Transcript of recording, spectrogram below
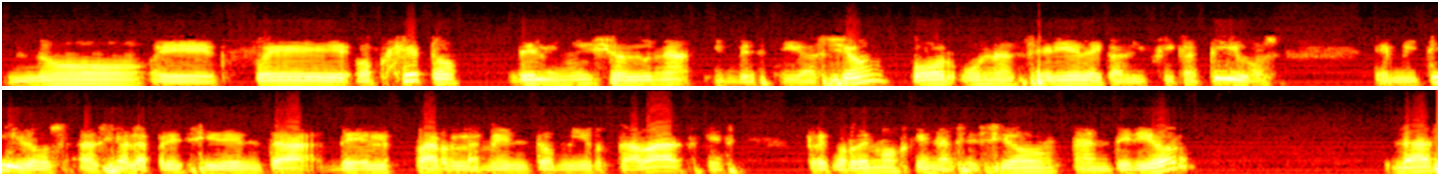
no eh, fue objeto del inicio de una investigación por una serie de calificativos emitidos hacia la presidenta del Parlamento, Mirta Vázquez. Recordemos que en la sesión anterior las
